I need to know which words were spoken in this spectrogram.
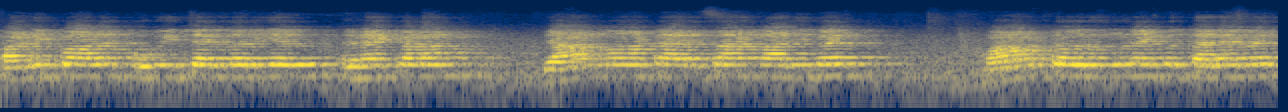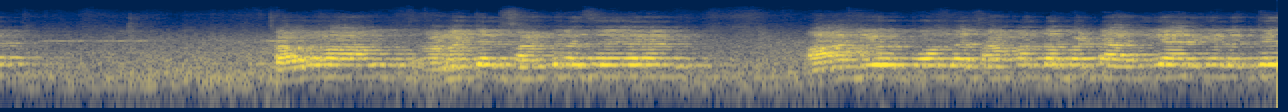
பணிப்பாளர் புவிச்சரிதவியல் திணைக்களம் யாழ் மாவட்ட அரசாங்க அதிபர் மாவட்ட ஒருங்கிணைப்பு தலைவர் கௌரவ அமைச்சர் சந்திரசேகரன் ஆகியோர் போன்ற சம்பந்தப்பட்ட அதிகாரிகளுக்கு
